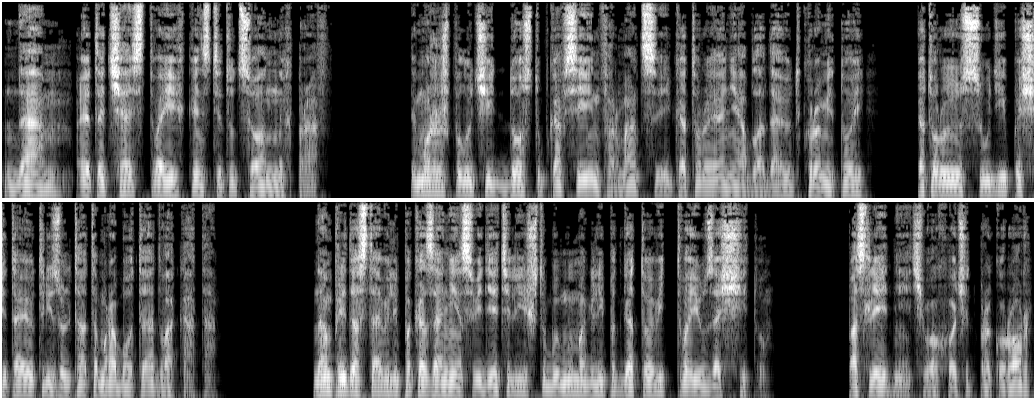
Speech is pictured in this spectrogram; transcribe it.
Да, это часть твоих конституционных прав. Ты можешь получить доступ ко всей информации, которой они обладают, кроме той, которую судьи посчитают результатом работы адвоката. Нам предоставили показания свидетелей, чтобы мы могли подготовить твою защиту. Последнее, чего хочет прокурор,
